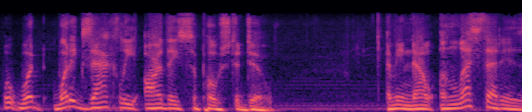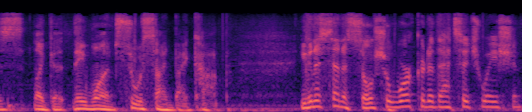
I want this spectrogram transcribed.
What what what exactly are they supposed to do? I mean, now unless that is like a they want suicide by cop, you're going to send a social worker to that situation.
